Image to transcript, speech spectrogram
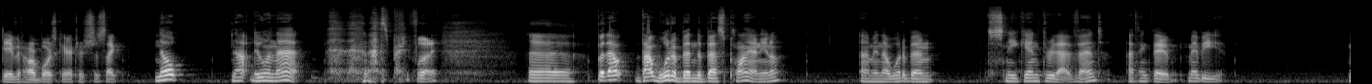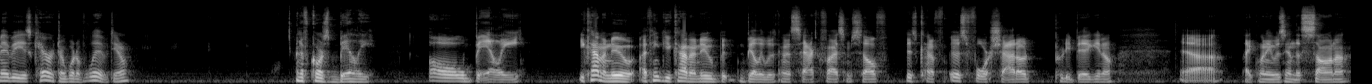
David Harbour's character is just like, nope, not doing that. That's pretty funny. Uh, but that that would have been the best plan, you know. I mean, that would have been sneak in through that vent. I think they maybe maybe his character would have lived, you know. And of course, Billy. Oh, Billy. You kind of knew. I think you kind of knew but Billy was going to sacrifice himself. It was kind of it was foreshadowed pretty big, you know. Uh, like when he was in the sauna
